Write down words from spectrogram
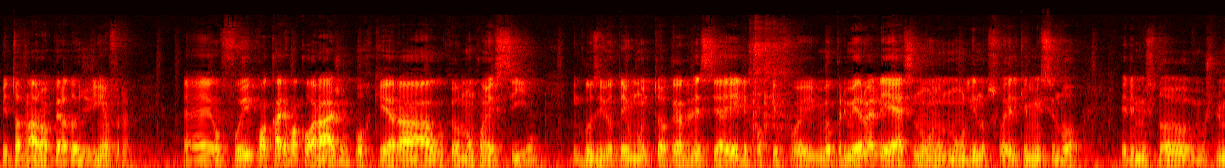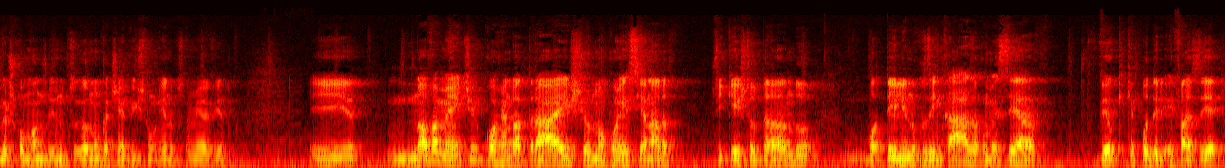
me tornar um operador de infra, é, eu fui com a cara e com a coragem, porque era algo que eu não conhecia. Inclusive eu tenho muito a agradecer a ele, porque foi meu primeiro LS no Linux, foi ele que me ensinou. Ele me ensinou meus primeiros comandos Linux, eu nunca tinha visto um Linux na minha vida. E novamente, correndo atrás, eu não conhecia nada, fiquei estudando, botei Linux em casa, comecei a ver o que, que eu poderia fazer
